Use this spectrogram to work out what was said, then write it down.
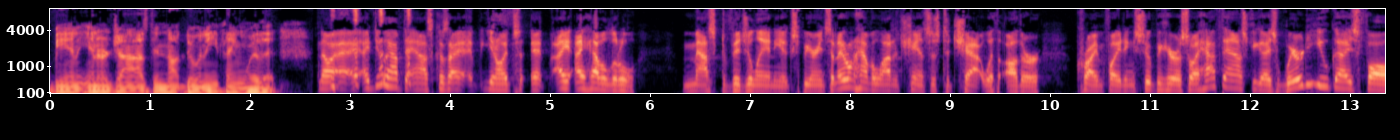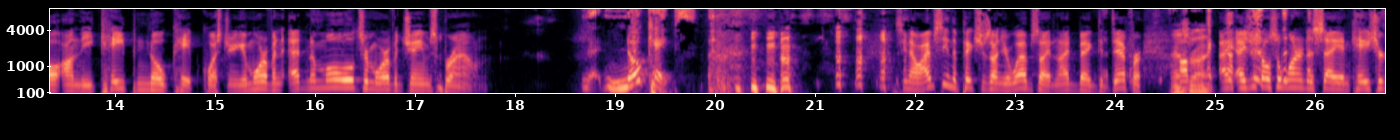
being energized and not doing anything with it. Now, I, I do have to ask because I, you know, it's I, I have a little masked vigilante experience, and I don't have a lot of chances to chat with other crime fighting superheroes. So I have to ask you guys, where do you guys fall on the cape no cape question? Are you more of an Edna Modes or more of a James Brown? No capes. See, now I've seen the pictures on your website, and I'd beg to differ. Um, That's right. I, I just also wanted to say, in case you're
